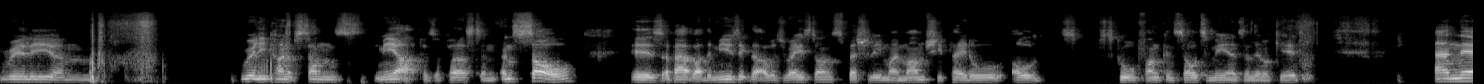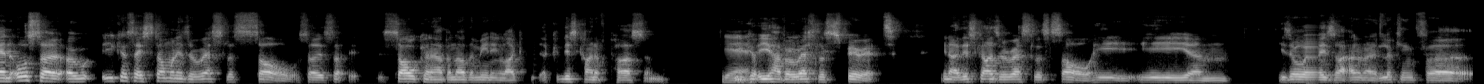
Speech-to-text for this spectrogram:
really, um, really kind of sums me up as a person. And soul is about like the music that I was raised on, especially my mum. She played all old school funk and soul to me as a little kid. and then also a, you can say someone is a restless soul. So soul can have another meaning like this kind of person. Yeah. you, you, have a restless spirit. You know this guy's a restless soul. He he um he's always like i don't know looking for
